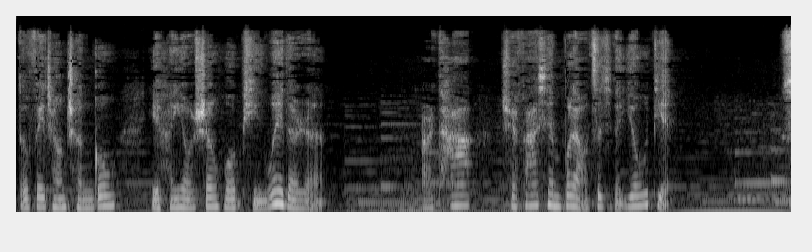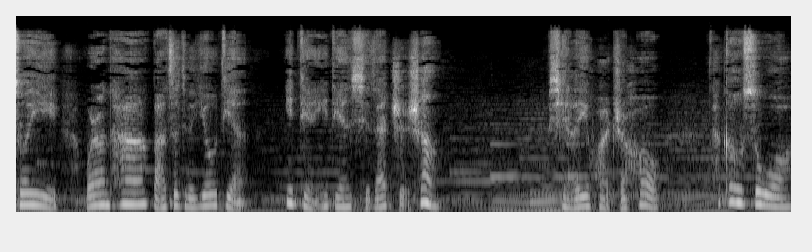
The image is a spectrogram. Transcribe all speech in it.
都非常成功，也很有生活品味的人，而他却发现不了自己的优点，所以我让他把自己的优点一点一点写在纸上。写了一会儿之后，他告诉我：“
